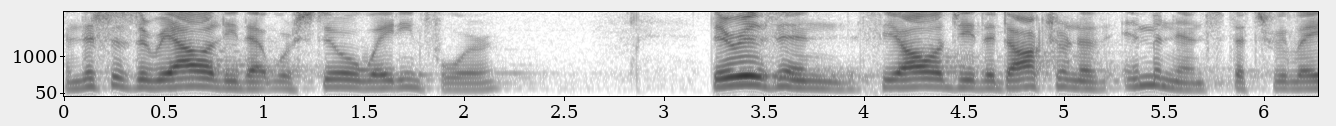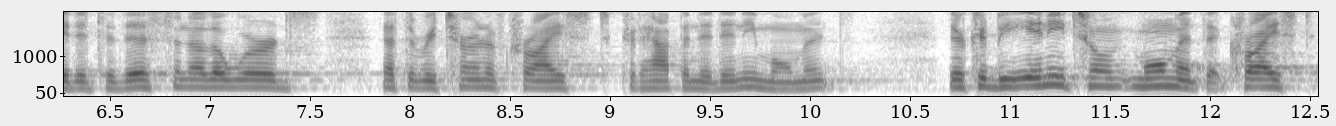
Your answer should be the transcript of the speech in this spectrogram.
And this is the reality that we're still waiting for. There is in theology the doctrine of imminence that's related to this. In other words, that the return of Christ could happen at any moment. There could be any moment that Christ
